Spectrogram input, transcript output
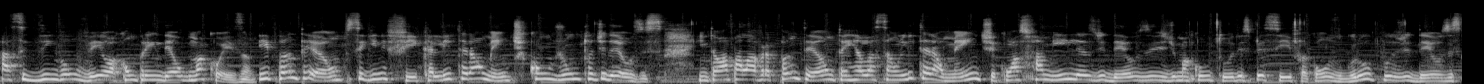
a se desenvolver ou a compreender alguma coisa. E panteão significa literalmente conjunto de deuses. Então a palavra panteão tem relação literalmente com as famílias de deuses de uma cultura específica, com os grupos de deuses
